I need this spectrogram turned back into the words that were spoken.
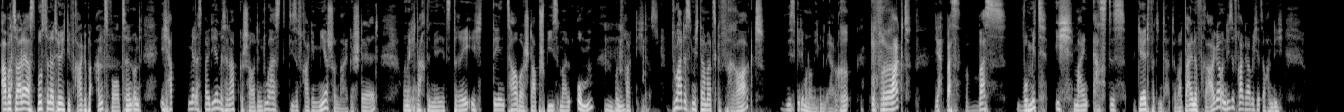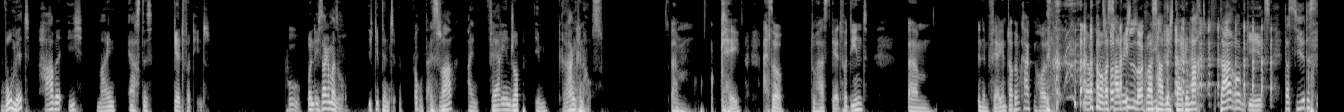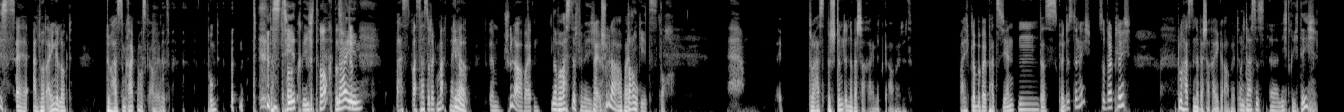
Aber zuallererst musst du natürlich die Frage beantworten und ich habe mir das bei dir ein bisschen abgeschaut, denn du hast diese Frage mir schon mal gestellt und ich dachte mir, jetzt drehe ich den Zauberstabspieß mal um Mhm. und frag dich das. Du hattest mich damals gefragt, es geht immer noch nicht mit dem R, gefragt, ja, was? was, womit ich mein erstes Geld verdient hatte, war deine Frage und diese Frage habe ich jetzt auch an dich. Womit habe ich mein erstes Geld verdient? Puh. Und ich sage mal so, ich gebe dir einen Tipp. Oh, danke. Es war ein Ferienjob im Krankenhaus. Ähm, okay. Also, du hast Geld verdient, ähm, in einem Ferienjob im Krankenhaus. Ja, aber was habe ich, was habe ich da gemacht? Darum geht's. Das hier, das ist, äh, Antwort eingeloggt. Du hast im Krankenhaus gearbeitet. Punkt. das zählt nicht. Doch, das Nein. stimmt. Was, was hast du da gemacht? Naja, Genau. ähm, Schülerarbeiten. Na, aber was denn für welche? Naja, Schülerarbeiten. Darum geht's doch. Du hast bestimmt in der Wäscherei mitgearbeitet. Ich glaube, bei Patienten, das könntest du nicht, so wirklich. Du hast in der Wäscherei gearbeitet. Und das ist äh, nicht richtig.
